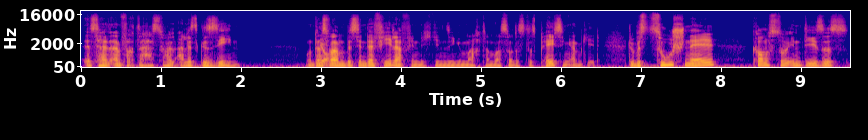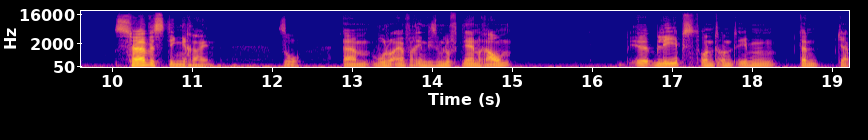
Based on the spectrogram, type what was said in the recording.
ist halt einfach, da hast du halt alles gesehen. Und das Ja. war ein bisschen der Fehler, finde ich, den sie gemacht haben, was so das, das Pacing angeht. Du bist zu schnell, kommst du in dieses Service-Ding rein. So. Ähm, wo du einfach in diesem luftleeren Raum äh, lebst und, und eben dann ja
